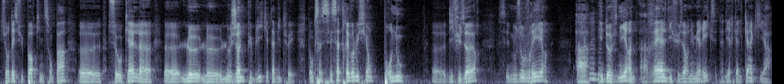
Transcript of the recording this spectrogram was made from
sur des supports qui ne sont pas ceux auxquels le, le, jeune public est habitué. Donc c'est cette révolution pour nous, diffuseurs, c'est nous ouvrir Mhm. et devenir un, réel diffuseur numérique, c'est-à-dire quelqu'un qui a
